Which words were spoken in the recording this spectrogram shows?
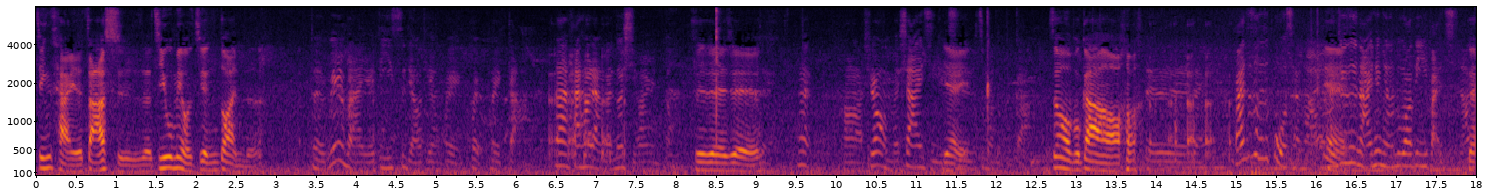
精彩的、扎实的，几乎没有间断的。对，因为本来以为第一次聊天会会会尬，但还好两个人都喜欢运动。对对对。那好了，希望我们下一集也是这么的不尬，这么不尬哦。对对对对对。反正这个是过程啊，我们就是哪一天可能录到第一百集，然后就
